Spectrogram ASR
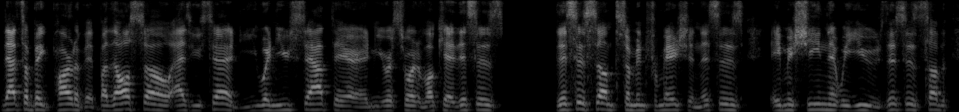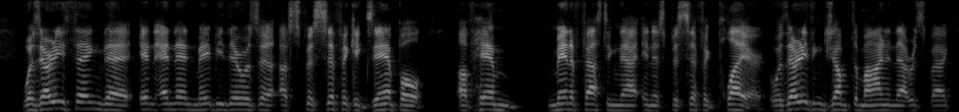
that's a big part of it. But also, as you said, you, when you sat there and you were sort of okay, this is this is some some information. This is a machine that we use. This is some. Was there anything that and and then maybe there was a, a specific example of him manifesting that in a specific player? Was there anything jumped to mind in that respect?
